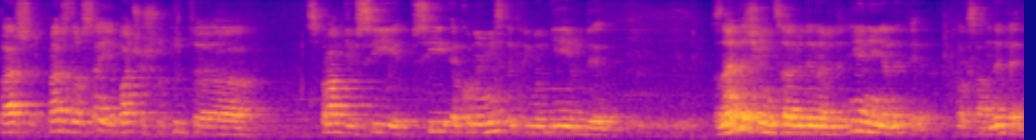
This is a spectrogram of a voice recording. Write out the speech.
перш, перш за все, я бачу, що тут е, справді всі, всі економісти, крім однієї людини. Знаєте, чому ця людина від... Ні, ні, ні, не ти, Оксан, не ти.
